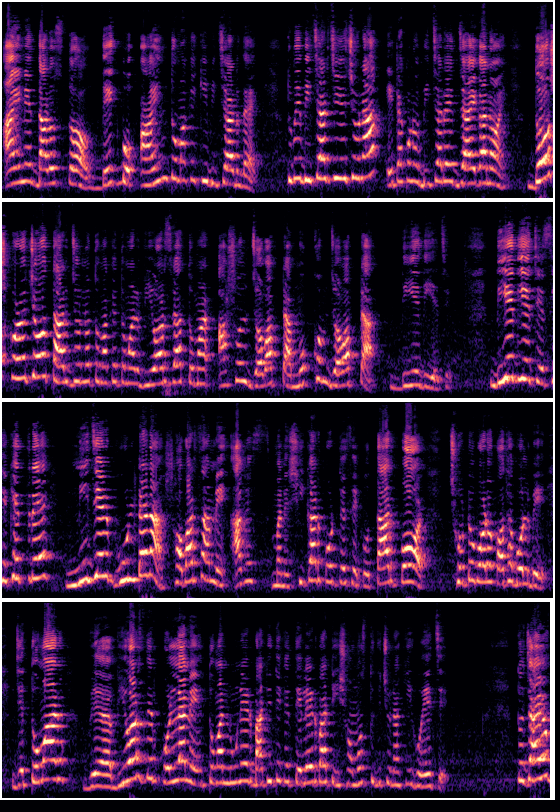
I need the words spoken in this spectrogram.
আইনের দ্বারস্থ হও। দেখব আইন তোমাকে কি বিচার দেয়। তুমি বিচার চেয়েছো না, এটা কোনো বিচারের জায়গা নয়। দোষ করেছ, তার জন্য তোমাকে তোমার ভিউয়ার্সরা তোমার আসল জবাবটা, মোক্ষম জবাবটা দিয়ে দিয়েছে। দিয়ে দিয়েছে, সেক্ষেত্রে নিজের ভুলটা না সবার সামনে আগে মানে স্বীকার করতে শেখো। তারপর ছোট বড় কথা বলবে যে তোমার ভিউয়ার্সদের কল্যাণে তোমার নুনের বাটি থেকে তেলের বাটি সমস্ত কিছু নাকি হয়েছে। তো যাই হোক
